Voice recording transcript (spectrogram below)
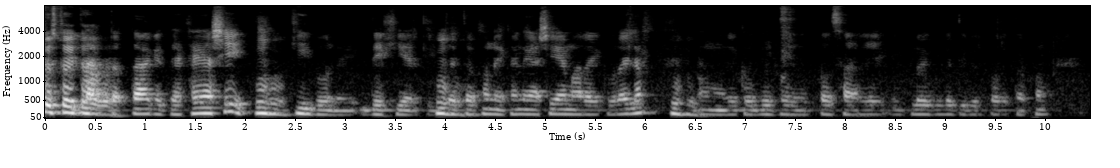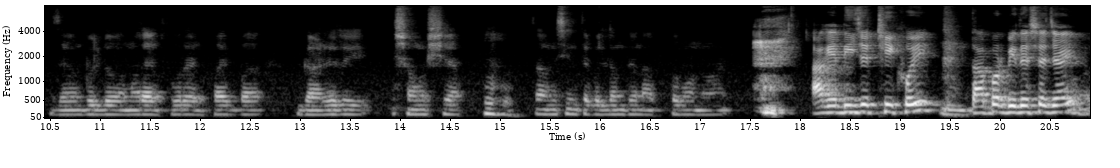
সুস্থ হইতে হবে। ডাক্তারটা আগে দেখাই আসি কি বলে দেখি আর কি। তখন এখানে আসি এমআরআই করাইলাম। এমআরআই করবার পরে তো স্যারে এগুলো এগুলো দিবার পরে তখন যেমন বলল আমার এল ফোর এল ফাইভ বা গাড়ির সমস্যা। তো আমি চিন্তা করলাম যে না তো মনে হয় আগে নিজে ঠিক হই তারপর বিদেশে যাই হুম,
